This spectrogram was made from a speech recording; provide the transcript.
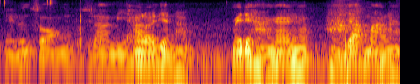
เหรียญรุ่นสองพุศิลามีห้าร้อยเหรียญนะครับ ไม่ได้หาง่ายนะครับ หายากมากนะ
